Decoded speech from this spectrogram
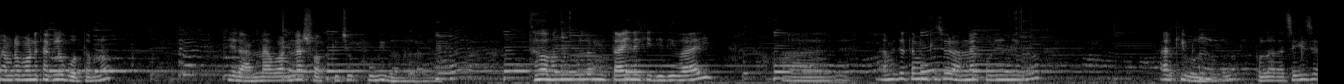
নামটা মনে থাকলেও বলতাম না। যে রান্না বান্না সব কিছু খুবই ভালো লাগে। তো আমি বললাম, তাই নাকি দিদিভাই? আর আমি তো তেমন কিছু রান্না করে নেব আর কি বলব বলো? বলার আছে কিছু?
